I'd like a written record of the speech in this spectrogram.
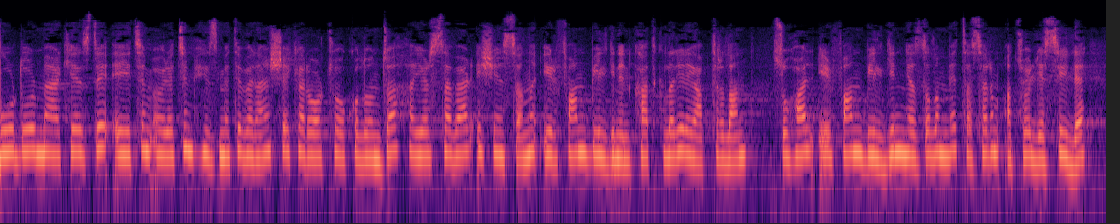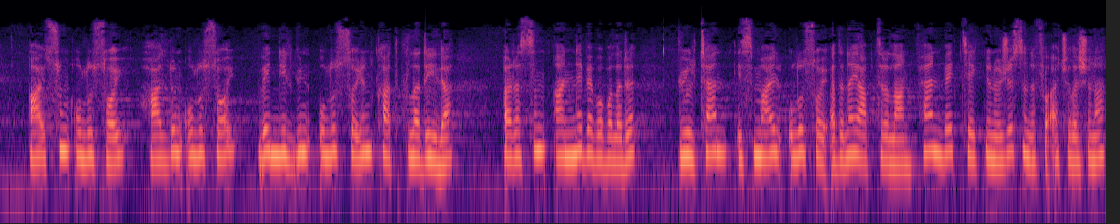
Burdur merkezde eğitim öğretim hizmeti veren Şeker Ortaokulu'nda hayırsever iş insanı İrfan Bilgin'in katkılarıyla yaptırılan Zuhal İrfan Bilgin Yazılım ve Tasarım Atölyesi ile Aysun Ulusoy, Haldun Ulusoy ve Nilgün Ulusoy'un katkılarıyla Aras'ın anne ve babaları Gülten İsmail Ulusoy adına yaptırılan fen ve teknoloji sınıfı açılışına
